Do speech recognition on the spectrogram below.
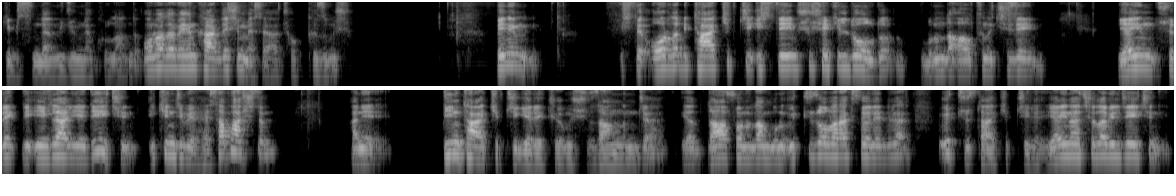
gibisinden bir cümle kullandı. Ona da benim kardeşim mesela çok kızmış. Benim işte orada bir takipçi isteğim şu şekilde oldu. Bunun da altını çizeyim. Yayın sürekli ihlal yediği için ikinci bir hesap açtım. Hani bin takipçi gerekiyormuş zannımca. Ya daha sonradan bunu 300 olarak söylediler. 300 takipçiyle yayın açılabileceği için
